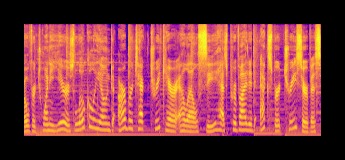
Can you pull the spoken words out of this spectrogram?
over 20 years, locally owned Arbortech Tree Care LLC has provided expert tree service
